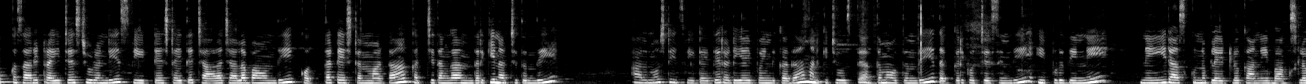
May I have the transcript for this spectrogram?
ఒక్కసారి ట్రై చేసి చూడండి. స్వీట్ టేస్ట్ అయితే చాలా చాలా బాగుంది. కొత్త టేస్ట్ అనమాట ఖచ్చితంగా అందరికీ నచ్చుతుంది. ఆల్మోస్ట్ ఈ స్వీట్ అయితే రెడీ అయిపోయింది కదా. మనకి చూస్తే అర్థమవుతుంది. దగ్గరికి వచ్చేసింది. ఇప్పుడు దీన్ని నెయ్యి రాసుకున్న ప్లేట్లో కానీ బాక్స్లో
